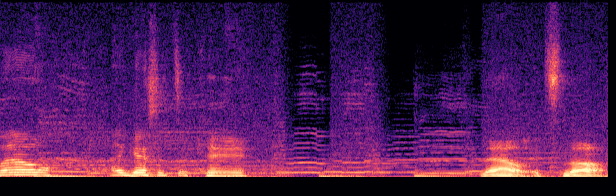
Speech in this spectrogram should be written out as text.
Well, I guess it's okay. No, it's not.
